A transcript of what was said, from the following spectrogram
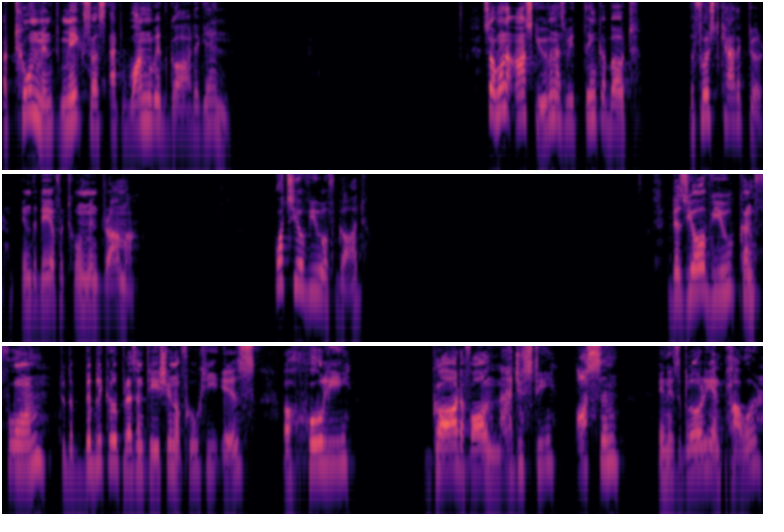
Atonement makes us at one with God again. So I want to ask you, even as we think about the first character in the Day of Atonement drama, what's your view of God? Does your view conform to the biblical presentation of who He is, a holy God of all majesty, awesome in His glory and power?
